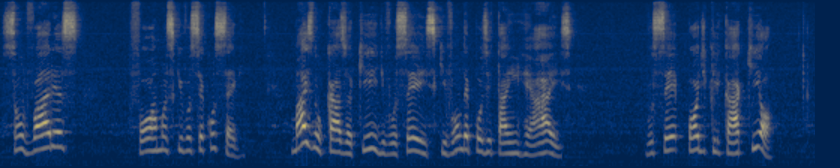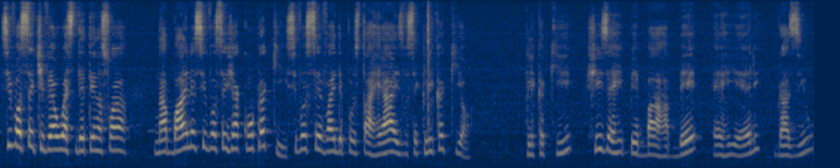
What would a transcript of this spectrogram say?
São várias formas que você consegue. Mas no caso aqui de vocês que vão depositar em reais, você pode clicar aqui, ó. Se você tiver o USDT na sua na Binance, você já compra aqui. Se você vai depositar reais, você clica aqui, ó. Clica aqui, XRP barra BRL, Brasil,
